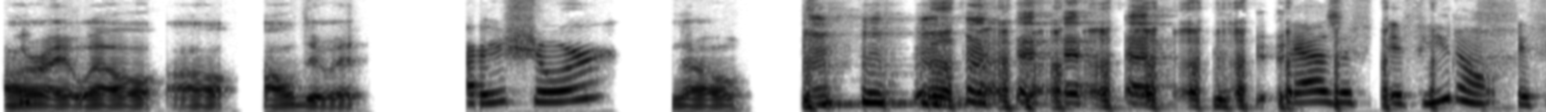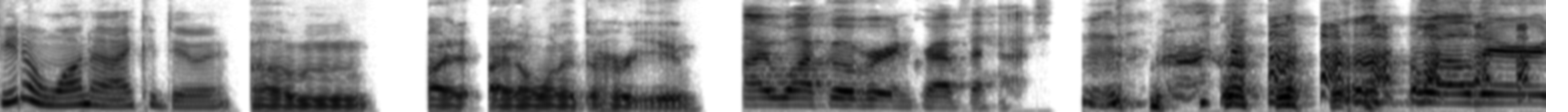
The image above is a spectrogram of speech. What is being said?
All right, well, I'll I'll do it. are you sure? No. Baz, if if you don't if you don't wanna, I could do it. Um I, I don't want it to hurt you. I walk over and grab the hat while they're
